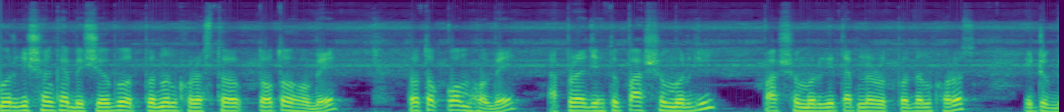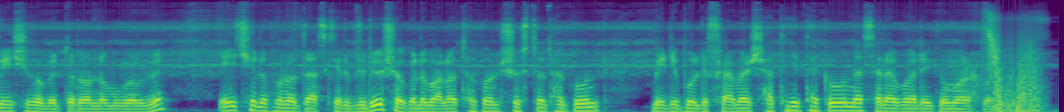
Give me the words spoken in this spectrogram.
মুরগির সংখ্যা বেশি হবে, উৎপাদন খরচ তত হবে, তত কম হবে। আপনার যেহেতু পাঁচশো মুরগি, পাঁচশো মুরগিতে আপনার উৎপাদন খরচ একটু বেশি হবে তুলনামূলকভাবে। এই ছিল মূলত আজকের ভিডিও। সকলে ভালো থাকুন, সুস্থ থাকুন। মেডি পোল্ট্রি ফার্মের সাথেই থাকুন। আসসালামু আলাইকুম রহমতুল্লাহ।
